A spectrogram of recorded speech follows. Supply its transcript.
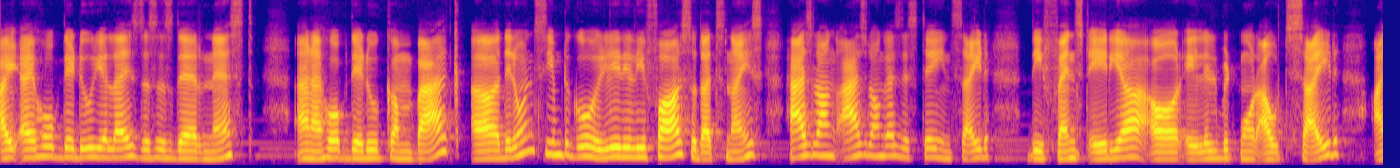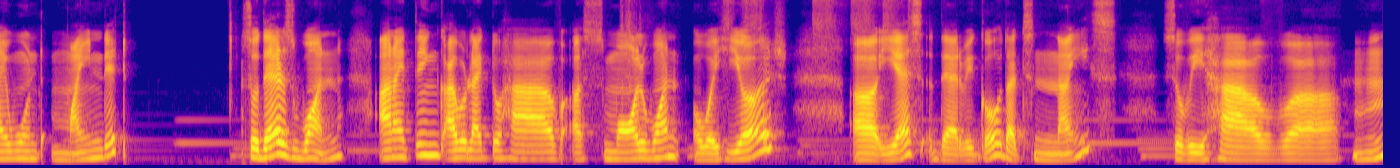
I, I hope they do realize this is their nest and I hope they do come back. Uh, they don't seem to go really really far, so that's nice. As long as long as they stay inside the fenced area or a little bit more outside, I won't mind it. So there's one, and I think I would like to have a small one over here. Uh, yes, there we go. That's nice. So we have. Uh, mm -hmm,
